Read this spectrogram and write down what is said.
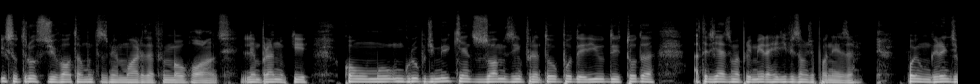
Isso trouxe de volta muitas memórias, afirmou Holland, lembrando que, como um grupo de 1.500 homens enfrentou o poderio de toda a 31ª Redivisão Japonesa. Foi, um grande,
